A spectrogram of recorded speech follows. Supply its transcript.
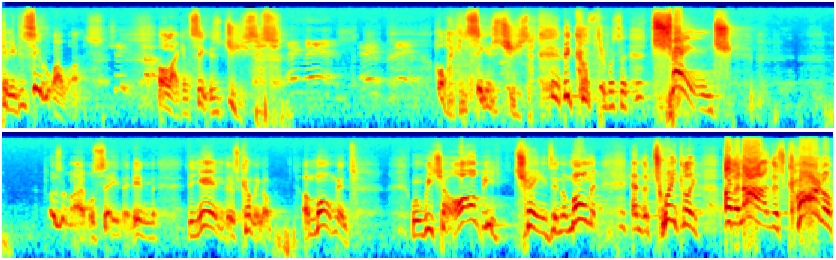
Can't even see who I was. All I can see is Jesus. All I can see is Jesus. Because there was a change. What does the Bible say? That in the end, there's coming a, a moment when we shall all be changed in the moment and the twinkling of an eye, this carnal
